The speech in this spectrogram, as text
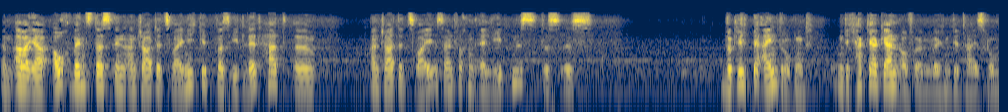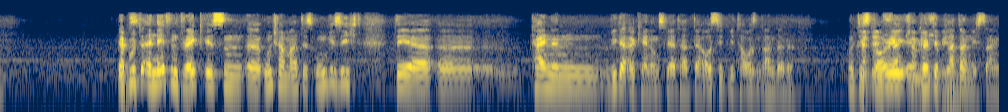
Ähm, aber ja, auch wenn es das in Uncharted 2 nicht gibt, was Idlet hat, äh, Uncharted 2 ist einfach ein Erlebnis, das ist wirklich beeindruckend. Und ich hack ja gern auf irgendwelchen Details rum. Ja gut, äh, Nathan Drake ist ein äh, uncharmantes Ungesicht, der äh, keinen Wiedererkennungswert hat, der aussieht wie tausend andere. Und die Könnte Story äh, könnte platter nicht sein.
